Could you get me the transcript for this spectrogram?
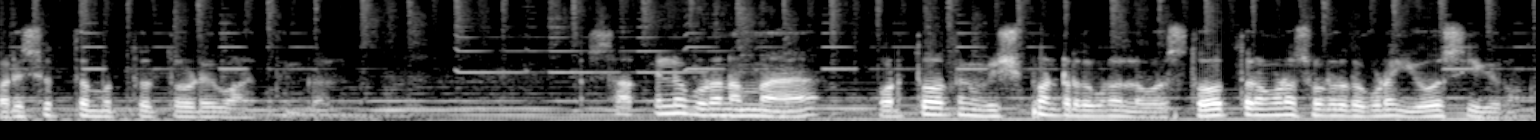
பரிசுத்த முத்தத்தோடு வாழ்த்துங்கள். சபையில் கூட நம்ம ஒருத்த ஒருத்தங்க விஷ் பண்ணுறது கூட இல்லை. ஒரு ஸ்தோத்திரம் கூட சொல்கிறது கூட யோசிக்கிறோம்.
